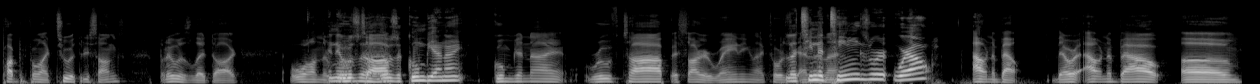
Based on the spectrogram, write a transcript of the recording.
probably performing like two or three songs, but it was lit, dog. We're on the And it was a, rooftop. it was a cumbia night. cumbia night, rooftop. It started raining like towards Latina the end of the night. teens were were out. out and about. They were out and about. Um,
